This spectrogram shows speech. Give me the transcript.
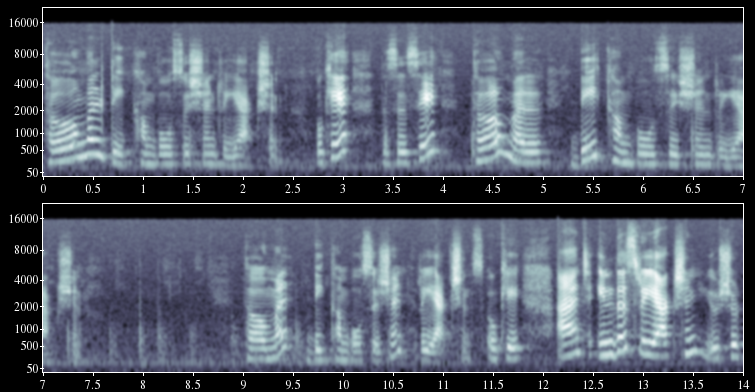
thermal decomposition reaction. Okay, this is a thermal decomposition reaction thermal decomposition reactions okay? And in this reaction you should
